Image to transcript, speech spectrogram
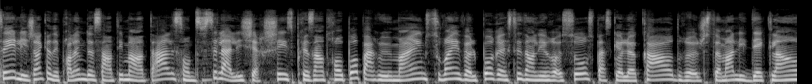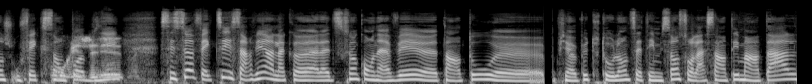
tu sais, les gens qui ont des problèmes de santé mentale sont difficiles à aller chercher. Ils se présenteront pas par eux-mêmes. Souvent, ils veulent pas rester dans les ressources parce que le cadre, justement, les déclenche ou fait qu'ils sont pas bien. C'est ça. Fait que, ça revient à la, à la discussion qu'on avait euh, tantôt, euh, puis un peu tout au long de cette émission sur la santé mentale.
